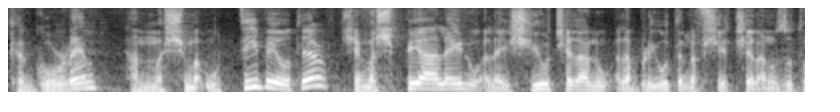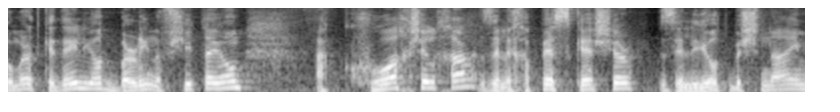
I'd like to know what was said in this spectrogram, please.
כגורם המשמעותי ביותר שמשפיע עלינו, על האישיות שלנו, על הבריאות הנפשית שלנו. זאת אומרת, כדי להיות בריא נפשית היום, הכוח שלך זה לחפש קשר, זה להיות בשניים.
